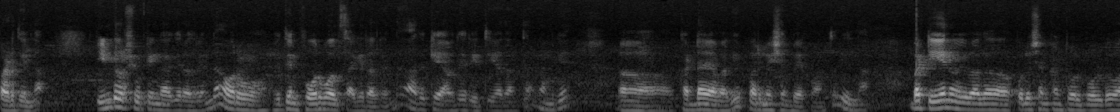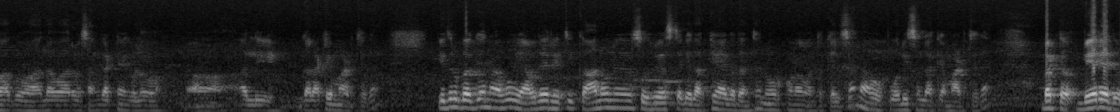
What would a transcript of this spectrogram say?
ಪಡೆದಿಲ್ಲ. ಇಂಡೋರ್ ಶೂಟಿಂಗ್ ಆಗಿರೋದ್ರಿಂದ ಅವರು ವಿತಿನ್ ಫೋರ್ ವಾಲ್ಸ್ ಆಗಿರೋದ್ರಿಂದ ಅದಕ್ಕೆ ಯಾವುದೇ ರೀತಿಯಾದಂಥ ನಮಗೆ ಕಡ್ಡಾಯವಾಗಿ ಪರ್ಮಿಷನ್ ಬೇಕು ಅಂತ ಇಲ್ಲ. ಬಟ್ ಏನು ಇವಾಗ ಪೊಲ್ಯೂಷನ್ ಕಂಟ್ರೋಲ್ ಬೋರ್ಡು ಹಾಗೂ ಹಲವಾರು ಸಂಘಟನೆಗಳು ಅಲ್ಲಿ ಗಲಾಟೆ ಮಾಡ್ತಿದೆ. ಇದ್ರ ಬಗ್ಗೆ ನಾವು ಯಾವುದೇ ರೀತಿ ಕಾನೂನು ಸುವ್ಯವಸ್ಥೆಗೆ ಧಕ್ಕೆ ಆಗದಂತೆ ನೋಡ್ಕೊಳ್ಳೋ ಒಂದು ಕೆಲಸ ನಾವು ಪೊಲೀಸ್ ಇಲಾಖೆ ಮಾಡ್ತಿದೆ. ಬಟ್ ಬೇರೆದು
